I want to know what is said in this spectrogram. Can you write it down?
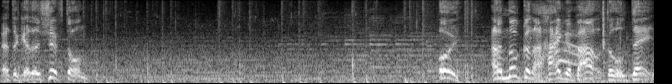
Better get a shift on. Oi, I'm not gonna hang about all day.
